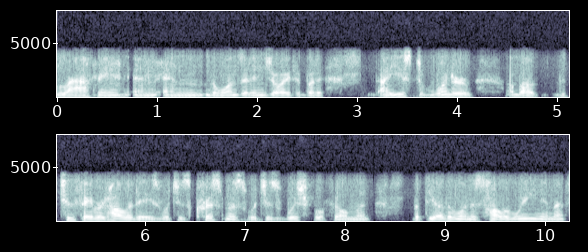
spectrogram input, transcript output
laughing, and and the ones that enjoyed it. But it, I used to wonder about the two favorite holidays, which is Christmas, which is wish fulfillment, but the other one is Halloween, and that's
